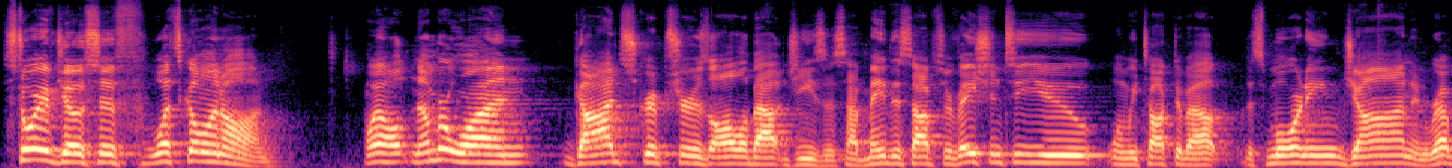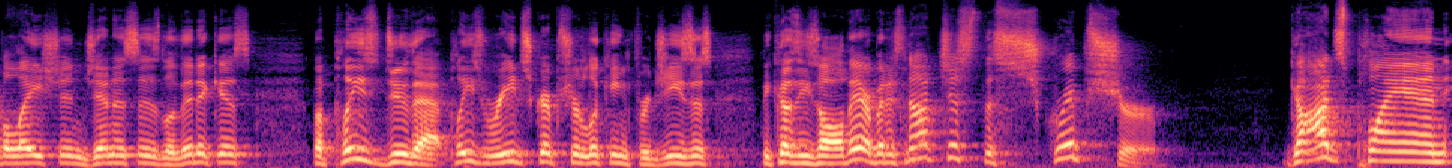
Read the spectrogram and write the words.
Story of Joseph, what's going on? Well, number one, God's scripture is all about Jesus. I've made this observation to you when we talked about this morning John and Revelation, Genesis, Leviticus. But please do that. Please read scripture looking for Jesus because he's all there. But it's not just the scripture. God's plan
